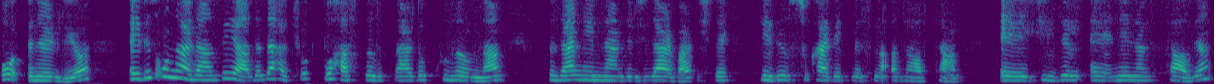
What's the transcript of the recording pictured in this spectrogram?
o öneriliyor. E, biz onlardan ziyade daha çok bu hastalıklarda kullanılan özel nemlendiriciler var. İşte cildin su kaybetmesini azaltan, e, cildin e, nemlenmesi sağlayan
